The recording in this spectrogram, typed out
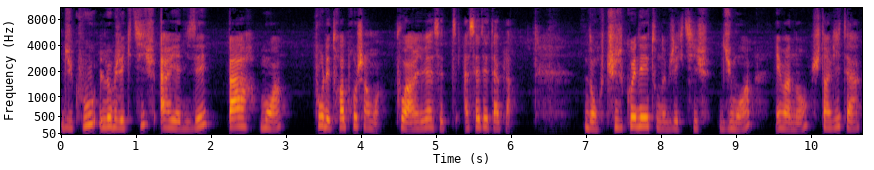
du coup l'objectif à réaliser par mois pour les trois prochains mois, pour arriver à cette, à cette étape-là. Donc tu connais ton objectif du mois, et maintenant je t'invite à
